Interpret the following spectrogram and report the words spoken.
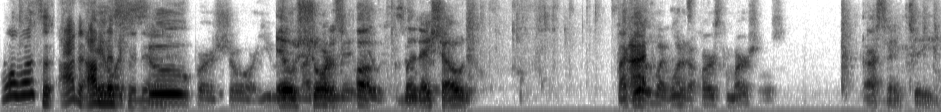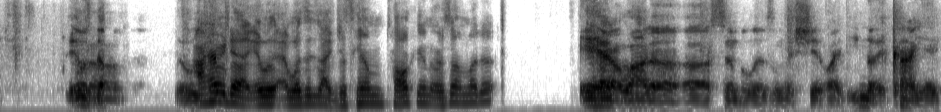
What was it? I, I it missed was it. Then. super short. You It was like, short you as admit, fuck, it was but they showed it. like I- it was like one of the first commercials. I sent it to you. It was But, dope. uh, It was I heard dope. that it was was it like just him talking or something like that. It had a lot of uh, symbolism and shit. Like you know, it Kanye.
